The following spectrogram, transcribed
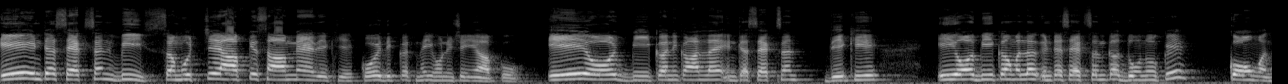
ए इंटरसेक्शन बी समुच्चय आपके सामने है। देखिए, कोई दिक्कत नहीं होनी चाहिए आपको। ए और बी का निकालना है इंटरसेक्शन देखिए ए और बी का मतलब इंटरसेक्शन का दोनों के कॉमन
